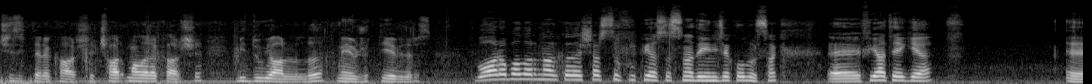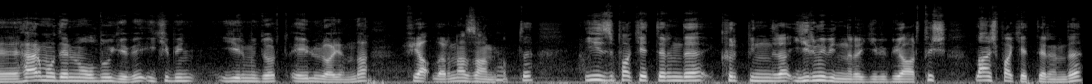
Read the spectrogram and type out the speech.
çiziklere karşı, çarpmalara karşı bir duyarlılığı mevcut diyebiliriz. Bu arabaların arkadaşlar sıfır piyasasına değinecek olursak e, Fiat Egea e, her modelin olduğu gibi 2024 Eylül ayında fiyatlarına zam yaptı. Easy paketlerinde 40 bin lira 20 bin lira gibi bir artış. Launch paketlerinde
